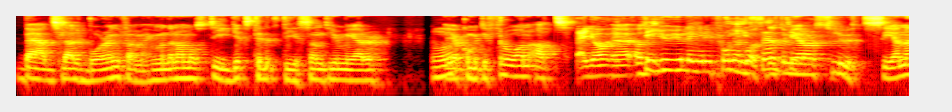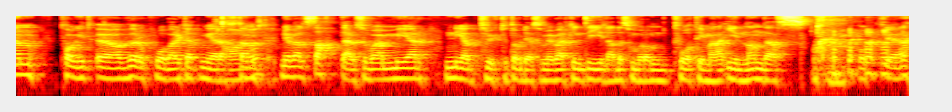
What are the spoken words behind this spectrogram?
bad slash boring för mig. Men den har nog stigit till ett decent ju mer jag har kommit ifrån att... Jag- eh, alltså, ju, ju längre ifrån jag gått, desto mer har slutscenen tagit över och påverkat mer resten. det. När jag väl satt där så var jag mer nedtryckt av det som jag verkligen inte gillade som var de två timmarna innan dess. och, eh,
